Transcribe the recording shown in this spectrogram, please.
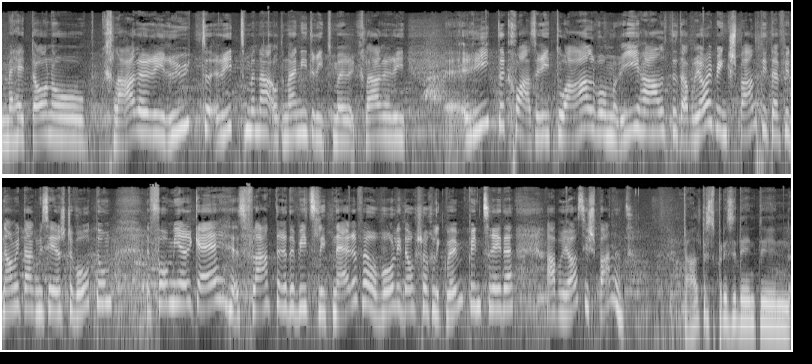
man hat hier noch klarere Rhythmen, oder nein, nicht Rhythmen, klarere äh, Riten quasi, Ritual, die wir einhalten. Aber ja, ich bin gespannt. Ich darf heute Nachmittag mein erstes Votum von mir geben. Es flattern ein bisschen die Nerven, obwohl ich doch schon ein bisschen gewöhnt bin zu reden. Aber ja, es ist spannend. Die Alterspräsidentin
